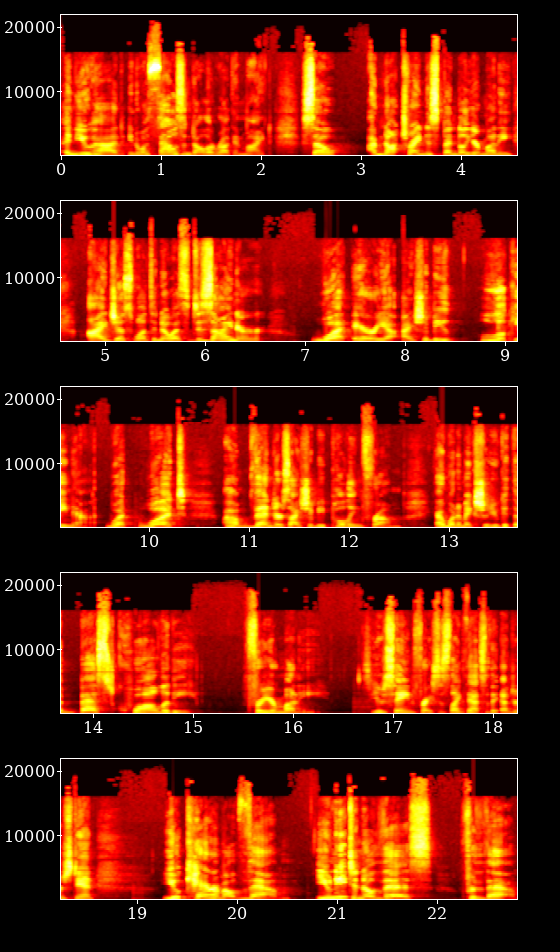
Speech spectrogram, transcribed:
and you had, you know, a $1,000 rug in mind. So I'm not trying to spend all your money. I just want to know as a designer what area I should be looking at, what what um, vendors I should be pulling from. I want to make sure you get the best quality for your money. So you're saying phrases like that so they understand you care about them. You need to know this for them.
